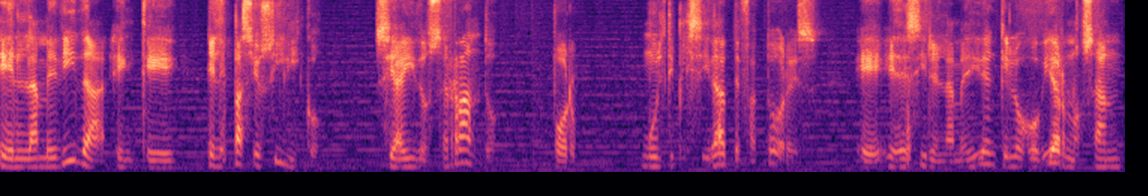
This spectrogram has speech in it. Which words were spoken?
En la medida en que el espacio cívico se ha ido cerrando por multiplicidad de factores, eh, es decir, en la medida en que los gobiernos han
